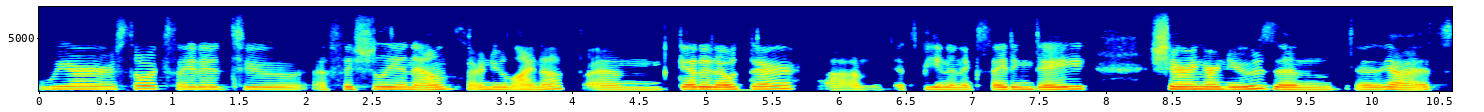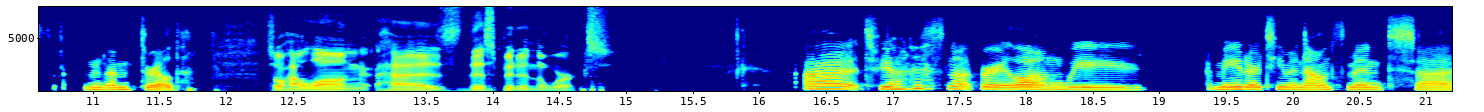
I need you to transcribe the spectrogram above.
We are so excited to officially announce our new lineup and get it out there. Um, it's been an exciting day sharing our news, and uh, yeah, it's I'm thrilled. So, how long has this been in the works? Uh, to be honest, not very long. We made our team announcement uh,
